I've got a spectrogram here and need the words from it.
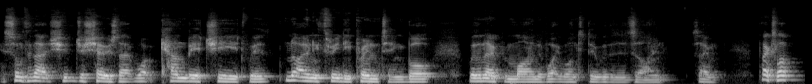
it's something that should, just shows that what can be achieved with not only 3D printing, but with an open mind of what you want to do with the design. So thanks a lot.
